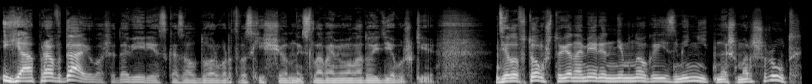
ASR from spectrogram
«Я оправдаю ваше доверие», — сказал Дорвард, восхищенный словами молодой девушки. Дело в том, что я намерен немного изменить наш маршрут,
